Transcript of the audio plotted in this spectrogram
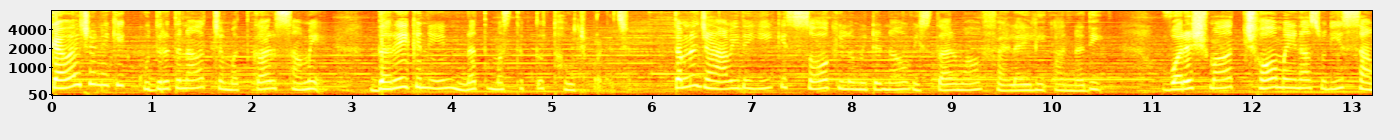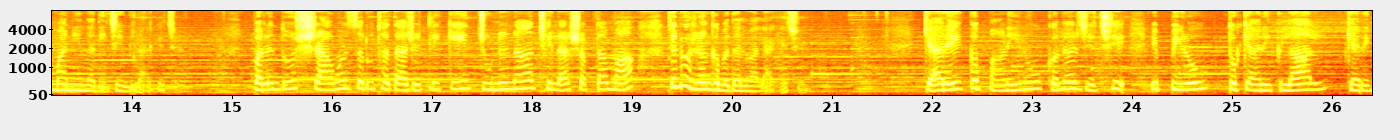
કહેવાય છે ને કે કુદરતના ચમત્કાર સામે દરેકને નતમસ્તક તો થવું જ પડે છે. તમને જણાવી દઈએ કે સો કિલોમીટરના વિસ્તારમાં ફેલાયેલી આ નદી વર્ષમાં છ મહિના સુધી સામાન્ય નદી જેવી લાગે છે. પરંતુ શ્રાવણ શરૂ થતાં જ એટલે કે જૂનના છેલ્લા સપ્તાહમાં તેનો રંગ બદલવા લાગે છે. ક્યારેક પાણીનો કલર જે છે એ પીળો, તો ક્યારેક લાલ, ક્યારેક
